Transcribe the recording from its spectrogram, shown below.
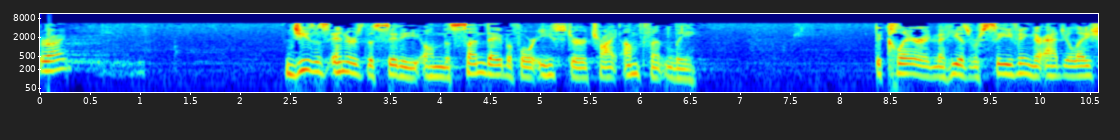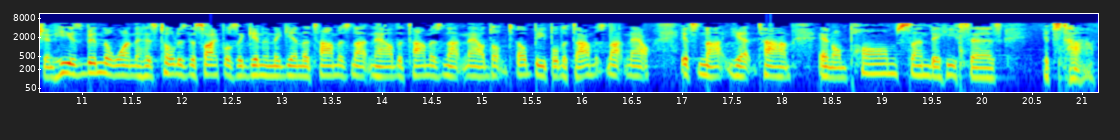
right? Jesus enters the city on the Sunday before Easter triumphantly declaring that he is receiving their adulation. He has been the one that has told his disciples again and again, the time is not now, the time is not now. Don't tell people the time is not now. It's not yet time. And on Palm Sunday he says, it's time.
